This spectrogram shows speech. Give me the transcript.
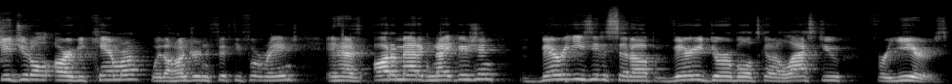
digital RV camera with 150 foot range it has automatic night vision, very easy to set up, very durable. It's going to last you for years.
